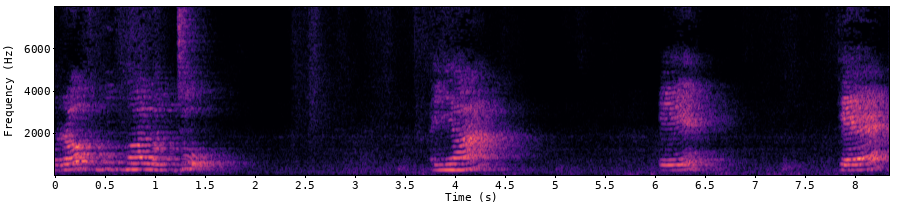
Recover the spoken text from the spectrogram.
રફ બુકમાં લખજો. અહીંયા a cat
